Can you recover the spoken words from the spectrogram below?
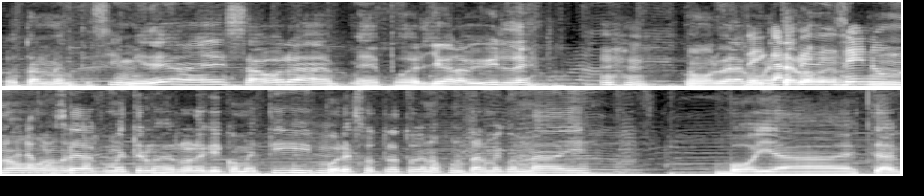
Totalmente sí, mi idea es ahora eh, poder llegar a vivir de esto. No volver a cometer los, no volver a cometer los errores que cometí, por eso trato de no juntarme con nadie. Voy a este,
